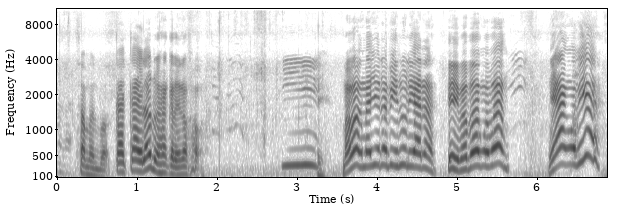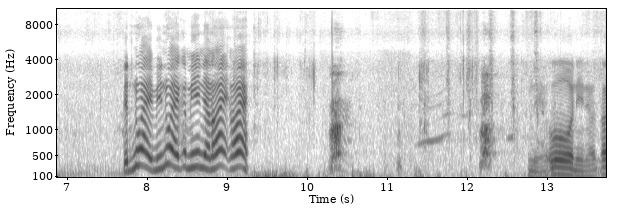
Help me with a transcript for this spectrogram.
หั่นล่ะ ซ้ำมันบ่ใกล้ๆแล้วหน่วยหักกันเลยเนาะครับพี่มาเบิ่งนายอยู่นะพี่ทุเรียนน่ะพี่มาเบิ่งมาเบิ่งย่างมาพี่เป็นหน่วยมีหน่วยก็มีเนี่ยน้อยมาเว้ยนี่โอ้นี่เนาะเรา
